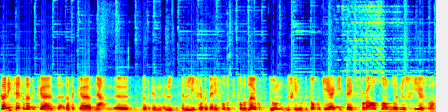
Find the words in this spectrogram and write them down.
Ik kan niet zeggen dat ik, eh, dat ik, eh, nou, eh, dat ik een, een, liefhebber ben. Ik vond, het, ik vond het leuk om te doen. Misschien doe ik het nog een keer. Ik deed het vooral gewoon omdat ik nieuwsgierig was.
